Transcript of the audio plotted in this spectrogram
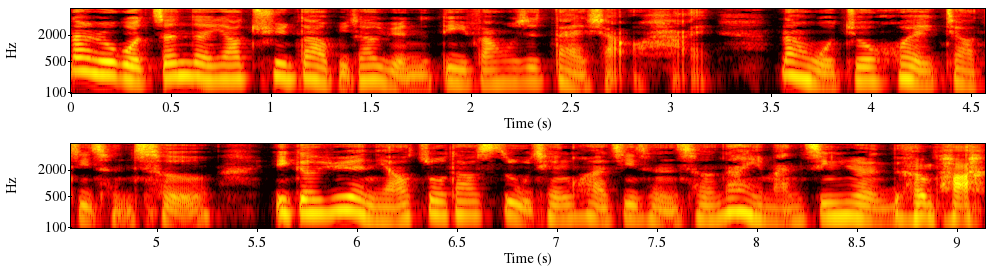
那如果真的要去到比较远的地方，或是带小孩，那我就会叫计程车。一个月你要坐到四五千块计程车，那也蛮惊人的吧？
